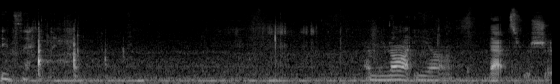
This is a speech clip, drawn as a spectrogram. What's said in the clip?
Exactly. I'm not young, that's for sure.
